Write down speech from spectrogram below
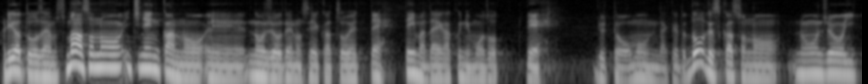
ありがとうございます。まあその1年間の、えー農場での生活を終えてで今大学に戻ってると思うんだけどどうですか？その農場行っ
